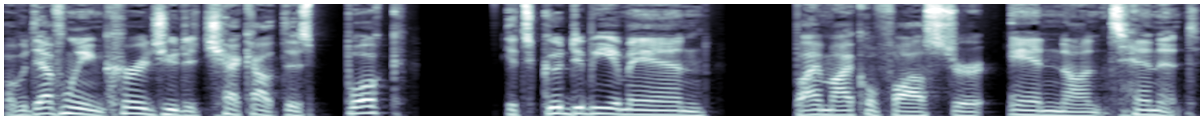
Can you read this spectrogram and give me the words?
I would definitely encourage you to check out this book. It's Good to Be a Man by Michael Foster and Bnonn Tennant.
